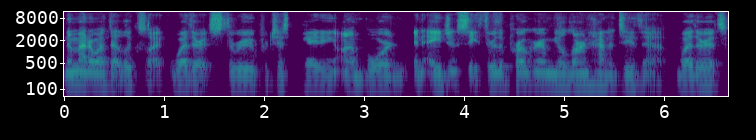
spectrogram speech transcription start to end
no matter what that looks like, whether it's through participating on a board, an agency. Through the program, you'll learn how to do that, whether it's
